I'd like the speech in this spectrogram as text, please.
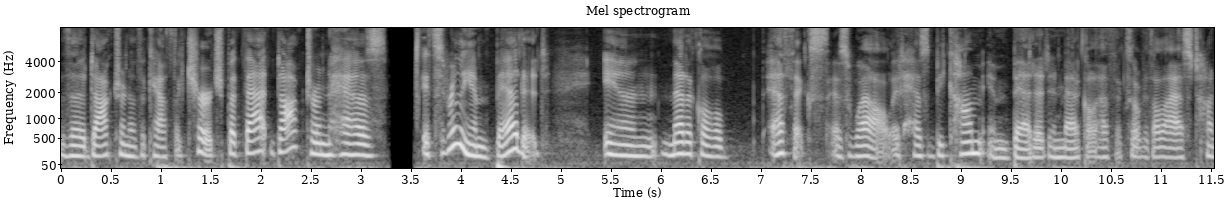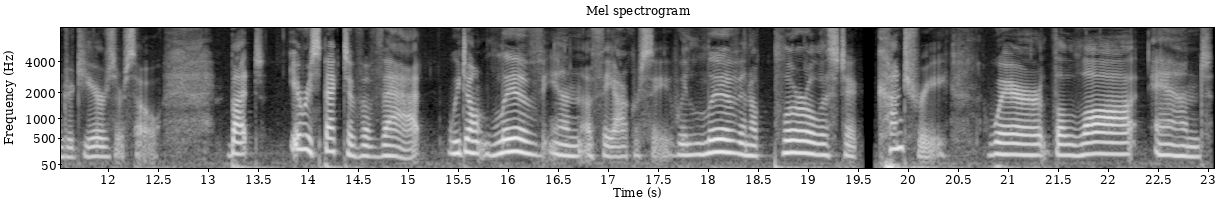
the doctrine of the Catholic Church, but that doctrine has, it's really embedded in medical ethics as well. It has become embedded in medical ethics over the last hundred years or so. But irrespective of that, we don't live in a theocracy. We live in a pluralistic country where the law and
